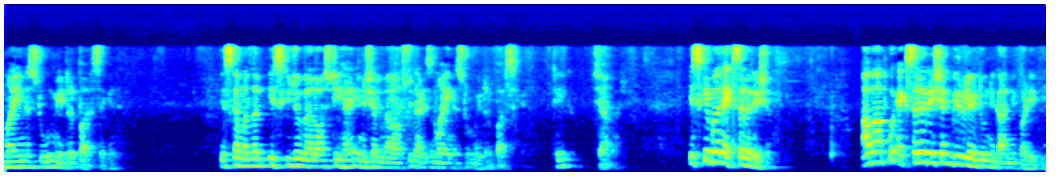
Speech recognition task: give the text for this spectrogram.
minus two metre per second इसका मतलब इसकी जो वेलोसिटी है initial velocity that is minus two metre per second ठीक? शाबाश इसके बाद एक्सेलरेशन अब आपको एक्सेलरेशन भी रिलेटिव निकालनी पड़ेगी।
